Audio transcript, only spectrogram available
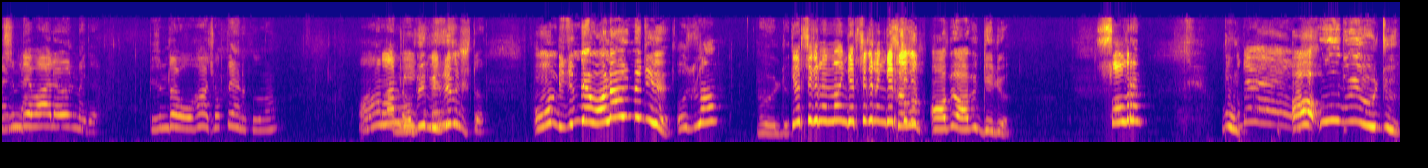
Bizim dev hala ölmedi. Bizim de oha çok dayanıklı lan. Bilgilerimiz bizim- uçtu. Oğlum bizim de hala ölmedi. Öldü lan. Öldü. Geri çekilin lan geri çekilin geri çekilin. Savun. Abi abi geliyor. Saldırın. Bu. Aa ubi öldü.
